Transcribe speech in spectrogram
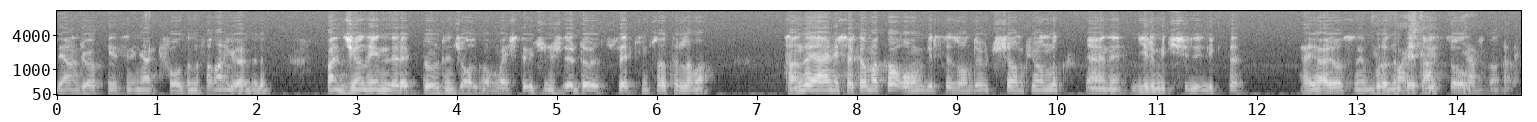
DeAndre Hopkins'in inaktif olduğunu falan görmedim. Ben Cihan'a yenilerek dördüncü oldum ama işte üçüncüleri, dördüncüleri kimse hatırlama. Sen de yani şaka maka 11 sezonda 3 şampiyonluk yani 20 kişili ligde. Helal olsun. Yani Ya buranın baştan- Patriots'ı olmuş ya- artık.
